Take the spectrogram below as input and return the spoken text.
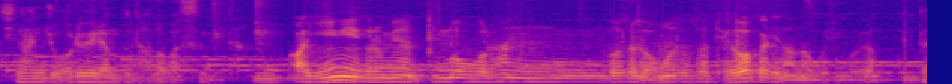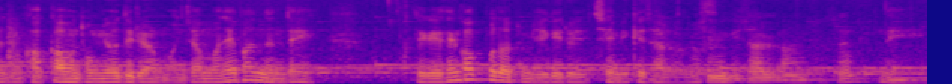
지난주 월요일에 한번 나눠봤습니다. 음. 아 이미 그러면 등록을 한 것을 넘어서서 대화까지 나눠보신 거예요? 일단 좀 가까운 동료들이랑 먼저 한번 해봤는데 되게 생각보다 좀 얘기를 재밌게 잘 나눴습니다. 재밌게 잘 나누셨어요? 네.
